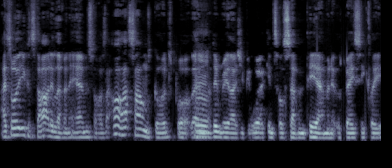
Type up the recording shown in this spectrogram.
I saw that you could start at 11 a.m. So I was like, oh, that sounds good. But then mm. I didn't realize you'd be working till 7 p.m. And it was basically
